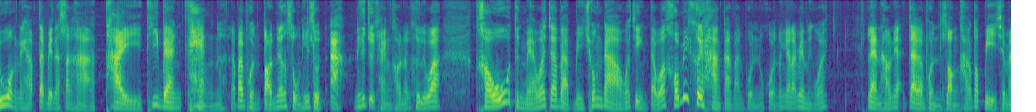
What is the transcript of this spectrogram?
ล่วงนะครับ แต่เป็นอสังหาไทยที่แบรนด์แข่งเนอะแล้วปันผลต่อเนื่องสูงที่สุดอะนี่คือจุดแข่งเขานะคือเรียกว่าเขาถึงแม้ว่าจะแบบมีช่วงดาวก็จริง แต่ว่าเขาไม่เคยห่างการปันผลทุกคนต้องยอมรับอย่างหนึ่งว่าแลนด์เฮาเนี่ยจ่ายปันผลสองครั้งต่อปีใช่ไหม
